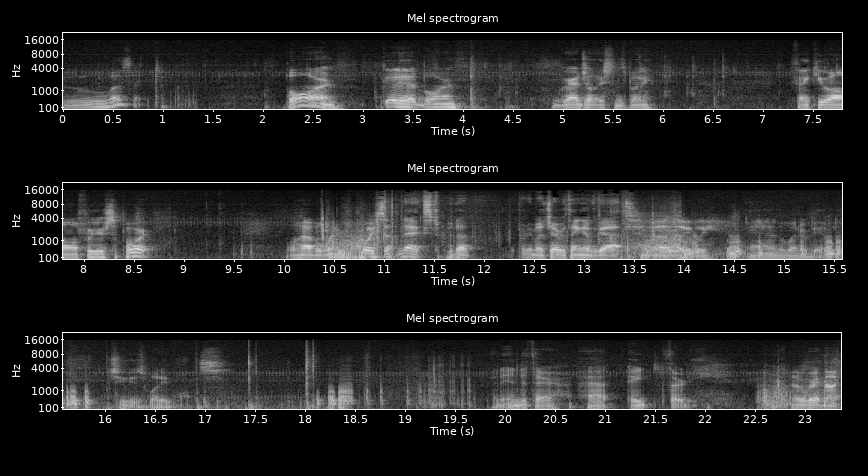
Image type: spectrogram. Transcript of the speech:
Who was it? Born. Good hit, Born. Congratulations, buddy. Thank you all for your support. We'll have a winner's choice up next. to Put up pretty much everything I've got uh, lately, and the winner be able to choose what he wants. Gonna end it there at 8:30. Have a great night.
